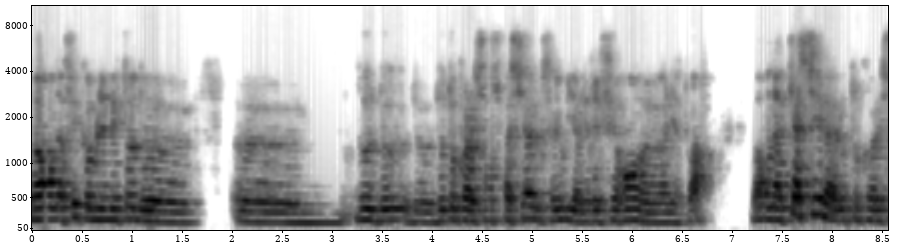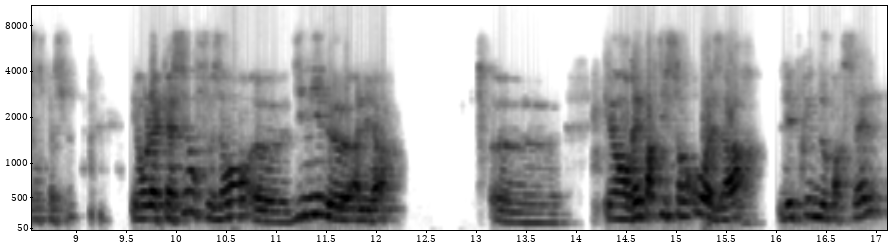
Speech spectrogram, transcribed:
ben, on a fait comme les méthodes euh, d'autocorrélation spatiale, vous savez, où il y a les référents euh, aléatoires. Ben, on a cassé l'autocorrélation spatiale. Et on l'a cassé en faisant euh, 10 000 aléas euh, et en répartissant au hasard les prix de nos parcelles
